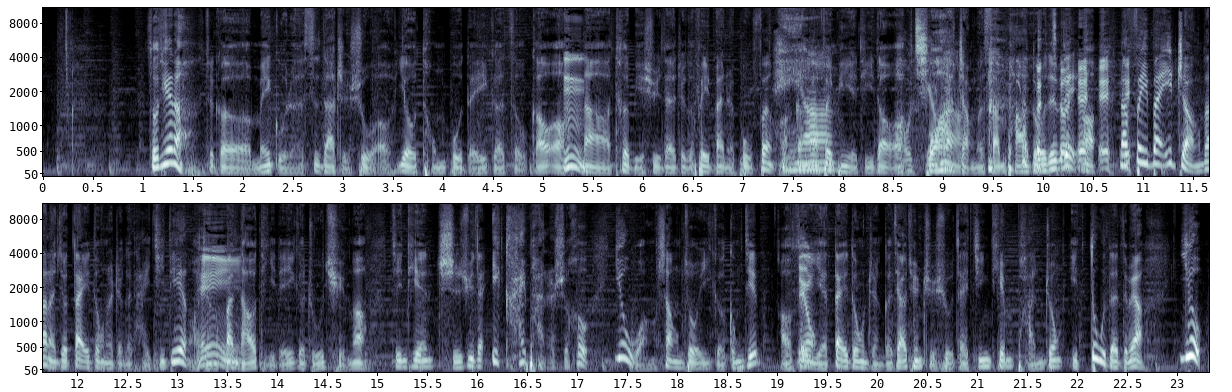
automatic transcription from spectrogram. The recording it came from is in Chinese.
昨天呢、啊，这个美股的四大指数哦，又同步的一个走高哦。嗯、那特别是在这个费半的部分，刚刚费平也提到哦，啊、哇，涨了三趴多，对不对啊、哦？那费半一涨，当然就带动了整个台积电哦，整个半导体的一个族群啊、哦，今天持续在一开盘的时候又往上做一个攻坚，好、哦，所以也带动整个加权指数在今天盘中一度的怎么样又。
